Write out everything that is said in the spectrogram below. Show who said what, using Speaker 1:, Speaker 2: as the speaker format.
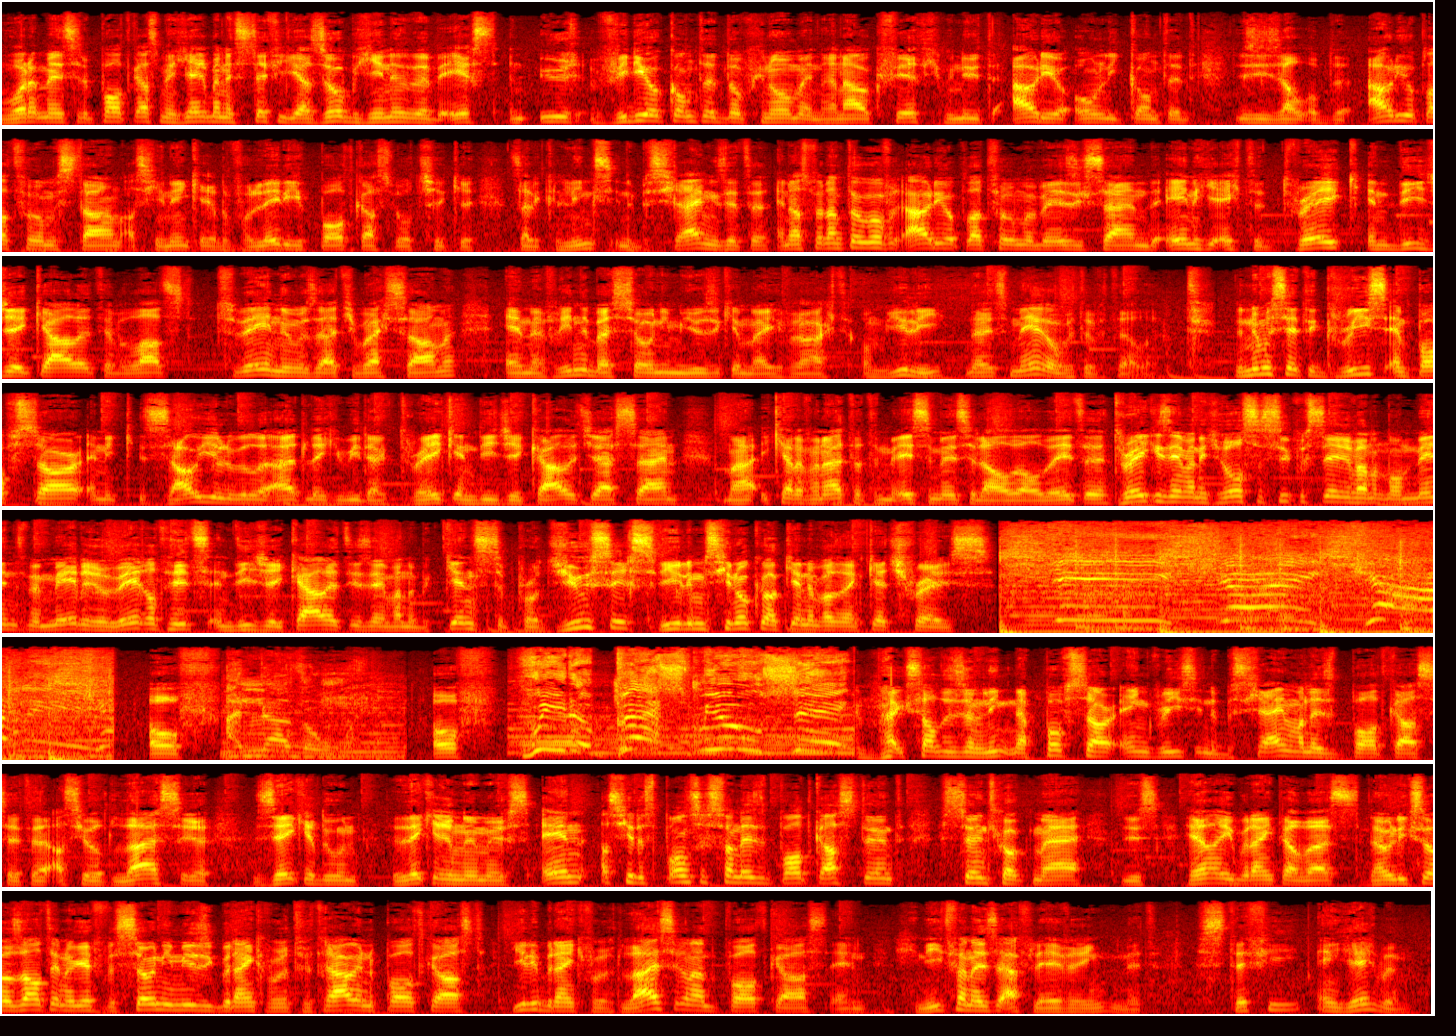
Speaker 1: What up mensen, de podcast met Gerben en Steffi gaat zo beginnen. We hebben eerst een uur videocontent opgenomen en daarna ook 40 minuten audio-only content. Dus die zal op de audioplatformen staan. Als je in één keer de volledige podcast wilt checken, zal ik links in de beschrijving zetten. En als we dan toch over audioplatformen bezig zijn, de enige echte Drake en DJ Khaled hebben laatst twee nummers uitgebracht samen. En mijn vrienden bij Sony Music hebben mij gevraagd om jullie daar iets meer over te vertellen. De nummers heten Grease en Popstar en ik zou jullie willen uitleggen wie dat Drake en DJ Khaled juist zijn. Maar ik ga ervan uit dat de meeste mensen dat al wel weten. Drake is een van de grootste supersterren van het moment met meerdere wereldhits en DJ Khaled is een van de bekendste producers die jullie misschien ook wel kennen van zijn catchphrase. Of,
Speaker 2: Another one.
Speaker 1: of.
Speaker 2: We the best music.
Speaker 1: Maar ik zal dus een link naar Popstar en Grease in de beschrijving van deze podcast zetten. Als je wilt luisteren, zeker doen. Lekkere nummers. En als je de sponsors van deze podcast steunt, steunt je ook mij. Dus heel erg bedankt alvast. Dan wil ik zoals altijd nog even Sony Music bedanken voor het vertrouwen in de podcast. Jullie bedankt voor het luisteren naar de podcast. En geniet van deze aflevering met Steffi en Gerben.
